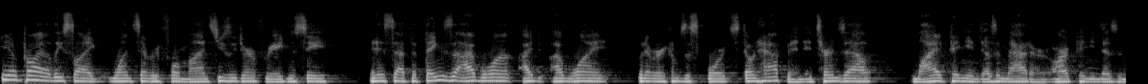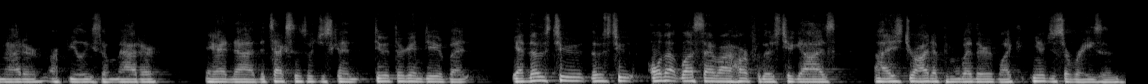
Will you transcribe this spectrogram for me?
you know, probably at least like once every four months, usually during free agency. and it's that the things that I want, I I want whenever it comes to sports don't happen. It turns out my opinion doesn't matter. Our opinion doesn't matter. Our feelings don't matter. And uh, the Texans are just going to do what they're going to do. But yeah, those two, those two, all that lust I have my heart for those two guys uh, is dried up and withered like you know just a raisin.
